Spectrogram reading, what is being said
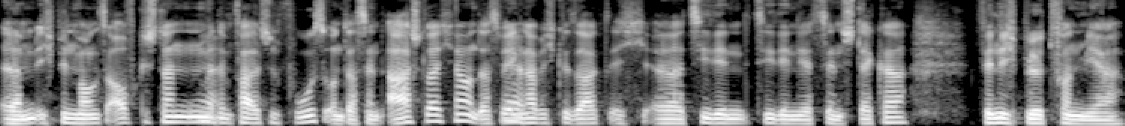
ähm, ich bin morgens aufgestanden ja. mit dem falschen Fuß und das sind Arschlöcher und deswegen ja. habe ich gesagt, ich äh, ziehe den, zieh den jetzt den Stecker, finde ich blöd von mir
